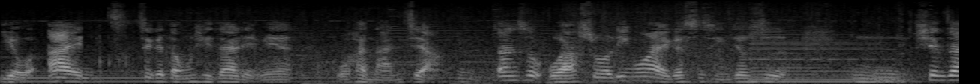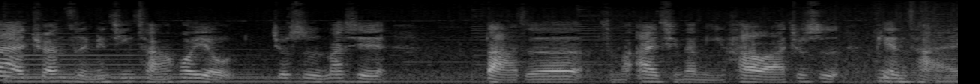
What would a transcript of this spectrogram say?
有爱这个东西在里面，我很难讲。但是我要说另外一个事情就是，嗯，现在圈子里面经常会有就是那些打着什么爱情的名号啊，就是骗财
